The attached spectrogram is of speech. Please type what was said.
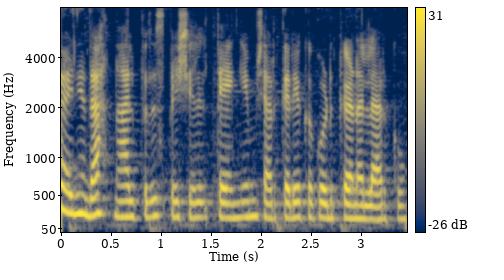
കഴിഞ്ഞതാ നാൽപ്പത് സ്പെഷ്യൽ തേങ്ങയും ശർക്കരയും ഒക്കെ കൊടുക്കുകയാണ് എല്ലാവർക്കും.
